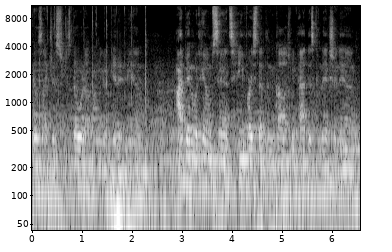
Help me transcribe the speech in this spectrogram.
It was like just, just throw it up, I'm gonna go get it. And I've been with him since he first stepped into college. We've had this connection, and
